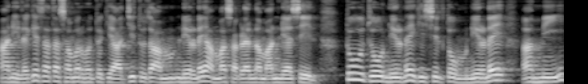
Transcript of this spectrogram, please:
आणि लगेच आता समर म्हणतो की आजी तुझा आम- निर्णय आम्हा सगळ्यांना मान्य असेल. तू जो निर्णय घेशील तो निर्णय आम्ही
